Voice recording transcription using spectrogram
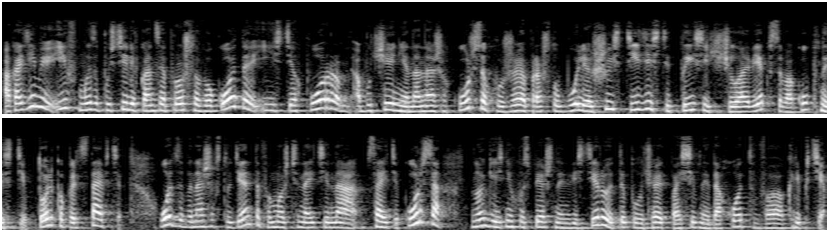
Академию ИФ мы запустили в конце прошлого года, и с тех пор обучение на наших курсах уже прошло более 60 тысяч человек в совокупности. Только представьте, Представьте, отзывы наших студентов вы можете найти на сайте курса. Многие из них успешно инвестируют и получают пассивный доход в крипте.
